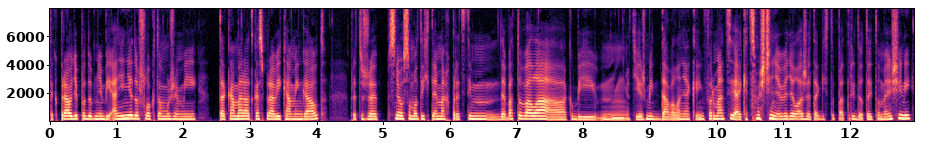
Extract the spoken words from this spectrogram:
tak pravdepodobne by ani nedošlo k tomu, že mi tá kamarátka spraví coming out, pretože s ňou som o tých témach predtým debatovala a akoby mm, tiež mi dávala nejaké informácie, aj keď som ešte nevedela, že takisto patrí do tejto menšiny.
